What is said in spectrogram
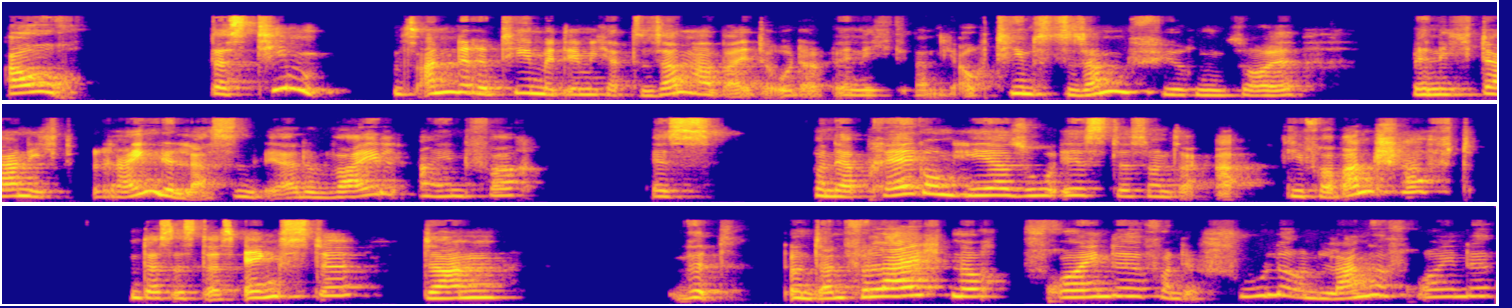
auch das Team, das andere Team, mit dem ich ja zusammenarbeite, oder wenn ich, wenn ich auch Teams zusammenführen soll, wenn ich da nicht reingelassen werde, weil einfach es von der Prägung her so ist, dass man sagt, ah, die Verwandtschaft, das ist das Engste, dann wird und dann vielleicht noch Freunde von der Schule und lange Freunde.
